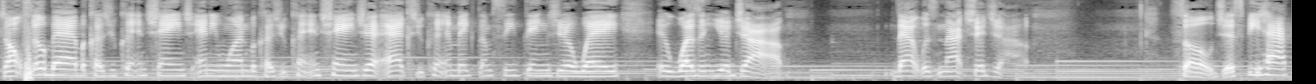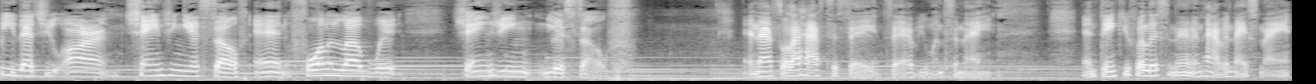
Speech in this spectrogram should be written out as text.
Don't feel bad because you couldn't change anyone, because you couldn't change your ex, you couldn't make them see things your way. It wasn't your job. That was not your job. So just be happy that you are changing yourself and fall in love with changing yourself. And that's all I have to say to everyone tonight. And thank you for listening and have a nice night.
